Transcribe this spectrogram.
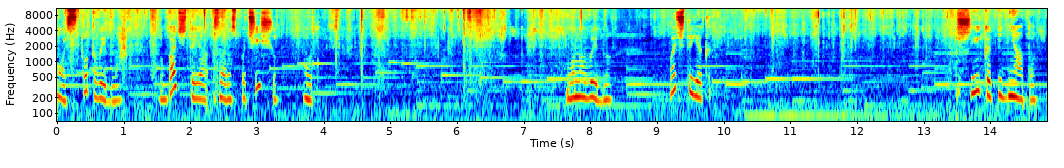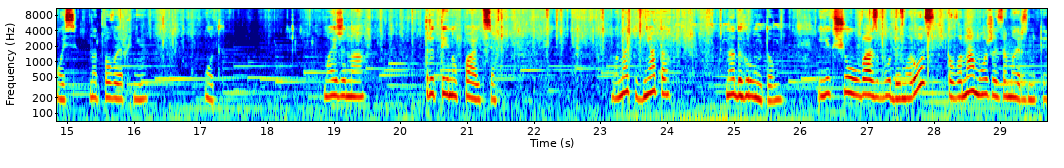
Ось тут видно. Бачите, я зараз почищу. От. Воно видно. Бачите, як шийка піднята ось над поверхнею. От. Майже на третину пальця. Вона піднята над ґрунтом. І якщо у вас буде мороз, то вона може замерзнути.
